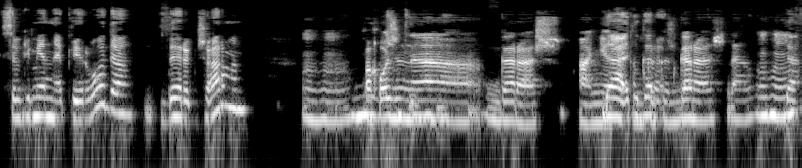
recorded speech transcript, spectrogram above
«Современная природа» Дерек Джарман. Угу. Похоже на гараж. А, нет, да, это гараж. гараж, да. Угу. да.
